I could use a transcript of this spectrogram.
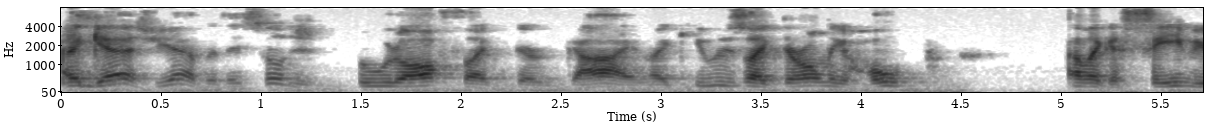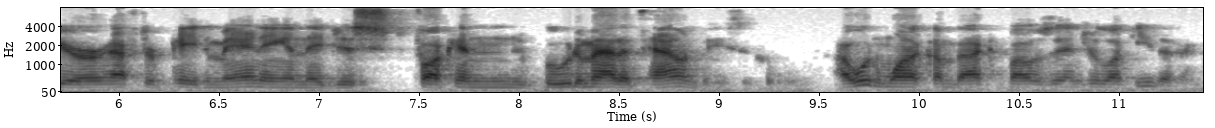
I guess, yeah, but they still just booed off like their guy. Like he was like their only hope, uh, like a savior after Peyton Manning, and they just fucking booed him out of town. Basically, I wouldn't want to come back if I was Andrew Luck either.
